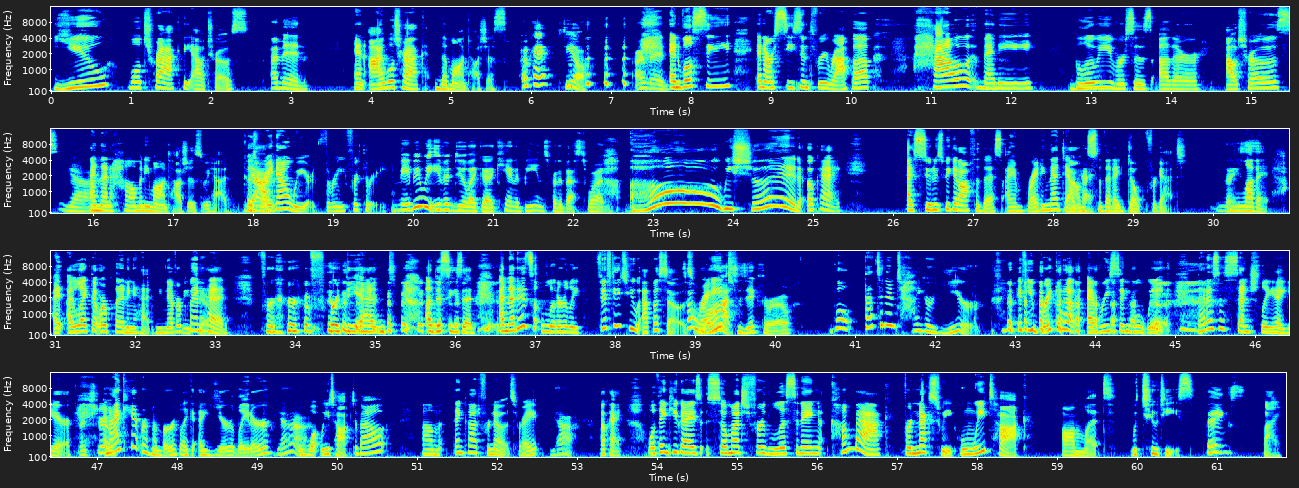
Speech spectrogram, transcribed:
you will track the outros I'm in. and I will track the montages. Okay, deal. I'm in. And we'll see in our season three wrap up how many Bluey versus other outros yeah. and then how many montages we had. Because Yeah. right now we are three for three. Maybe we even do like a can of beans for the best one. Oh, we should. Okay. As soon as we get off of this, I am writing that down Okay. so that I don't forget. Nice. Love it. I, I like that we're planning ahead. We never Me plan too. ahead for for the end of the season, and that it's literally fifty two episodes, It's a right? lot to dig through. Well, that's an entire year. If you break it up every single week, that is essentially a year. That's true. And I can't remember like a year later Yeah. what we talked about. Um, thank God for notes, right? yeah. Okay. Well, thank you guys so much for listening. Come back for next week when we talk Omelette with two T's. Thanks. Bye.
